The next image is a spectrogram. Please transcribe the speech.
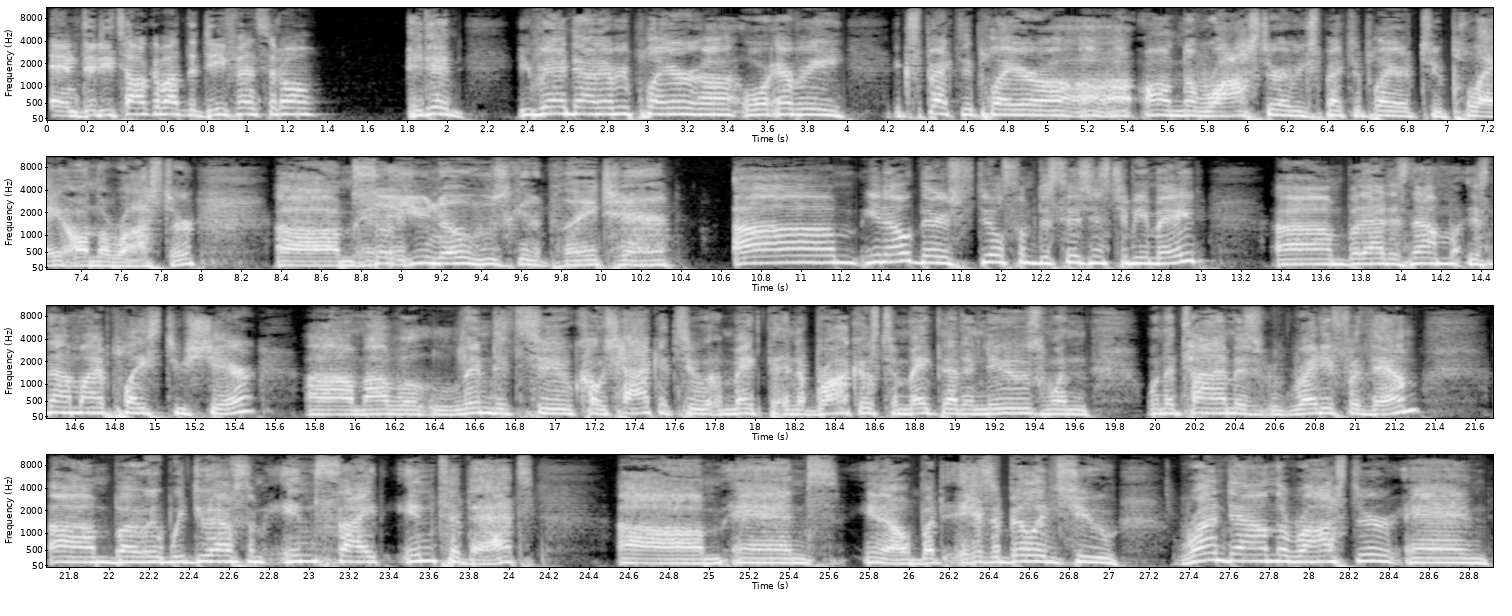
And did he talk about the defense at all? He did. He ran down every player uh, or every expected player uh, uh, on the roster, every expected player to play on the roster. Um, So and- you know who's going to play, Chad? Um, you know, there's still some decisions to be made, um, but that is not it's not my place to share. Um, I will lend it to Coach Hackett to make the and the Broncos to make that a news when when the time is ready for them. Um, but we do have some insight into that. Um, and you know, but his ability to run down the roster and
